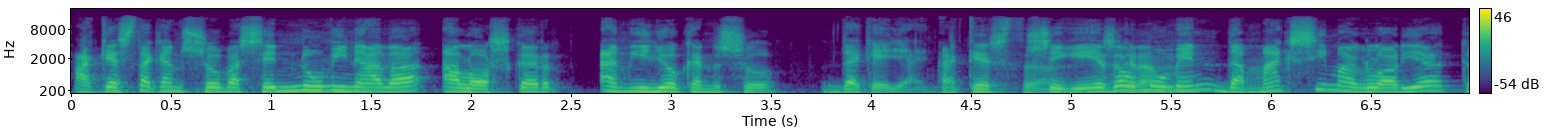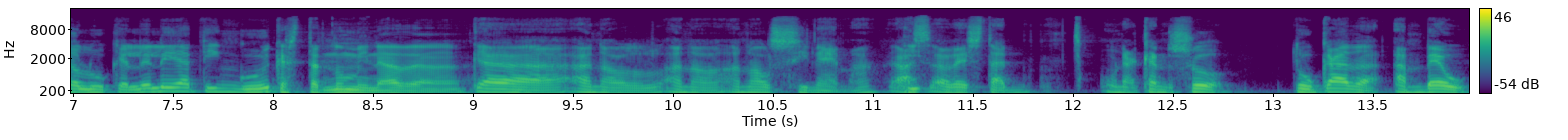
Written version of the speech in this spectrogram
Aquesta cançó va ser nominada a l'Oscar a millor cançó d'aquell any. Aquesta, O sigui, és el caram. moment de màxima glòria que l'ukelele ha tingut Que ha estat nominada. que en, el, en, el, en el cinema. Ha I... haver estat una cançó tocada amb veu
